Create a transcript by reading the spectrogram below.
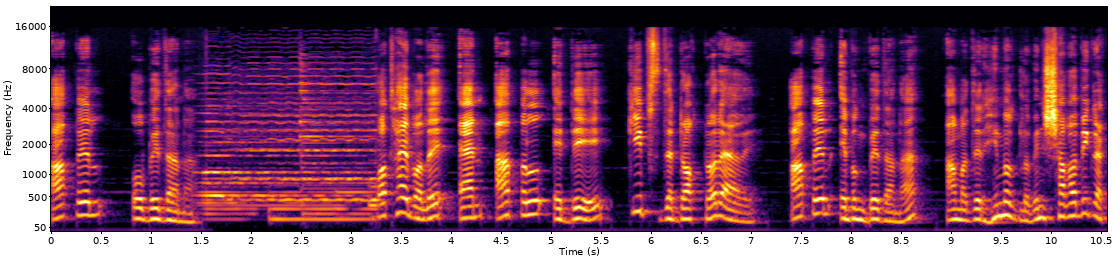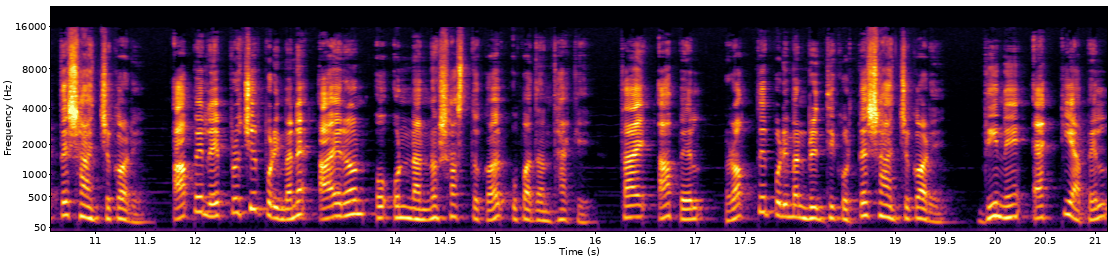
আপেল ও বেদানা। কথায় বলে an apple a day keeps the doctor away apple এবং বেদানা আমাদের হিমোগ্লোবিন স্বাভাবিক রাখতে সাহায্য করে। আপেলে প্রচুর পরিমাণে আয়রন ও অন্যান্য স্বাস্থ্যকর উপাদান থাকে। তাই আপেল রক্তের পরিমাণ বৃদ্ধি করতে সাহায্য করে। দিনে একটি আপেল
